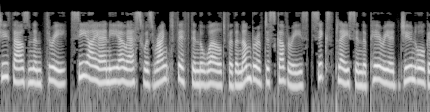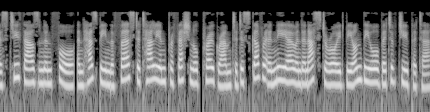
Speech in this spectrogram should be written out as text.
2003, CINEOS was ranked fifth in the world for the number of discoveries sixth place in the period June–August 2004 and has been the first Italian professional program to discover a NEO and an asteroid beyond the orbit of Jupiter.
